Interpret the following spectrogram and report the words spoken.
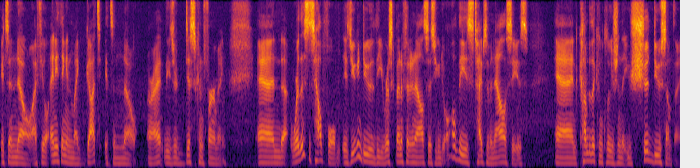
it's a no. I feel anything in my gut, it's a no. All right, these are disconfirming. And where this is helpful is you can do the risk benefit analysis, you can do all these types of analyses and come to the conclusion that you should do something.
